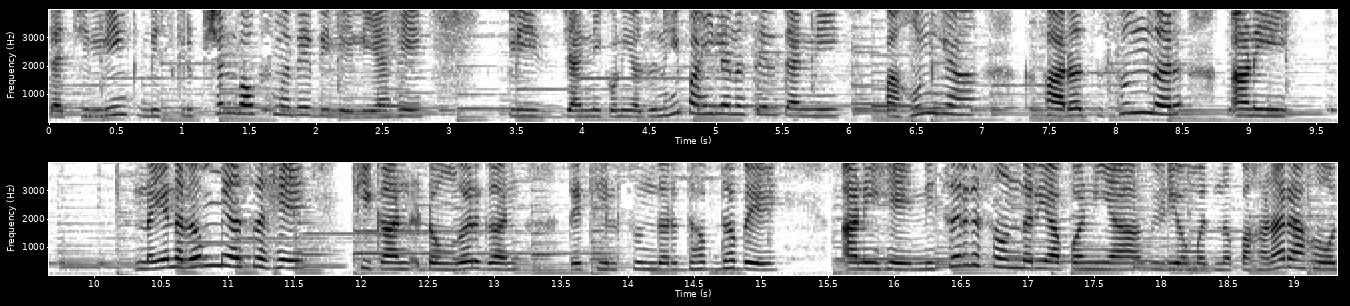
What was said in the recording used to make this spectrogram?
त्याची लिंक डिस्क्रिप्शन बॉक्समध्ये दिलेली आहे. प्लीज ज्यांनी कोणी अजूनही पाहिलं नसेल त्यांनी पाहून घ्या. फारच सुंदर आणि नयनरम्य असं हे ठिकाण डोंगरगण तेथील सुंदर धबधबे आणि हे निसर्ग सौंदर्य आपण या व्हिडिओमधनं पाहणार आहोत.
